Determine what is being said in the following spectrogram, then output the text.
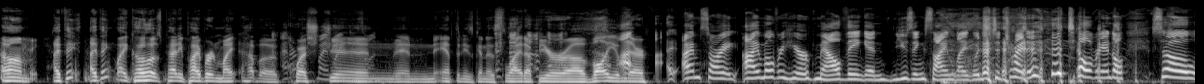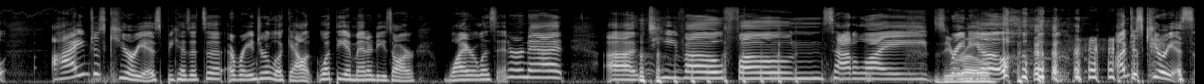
Um, I think I think my co-host Patty Pyburn might have a if my mic is question, and Anthony's going to slide up your uh, volume there. I, I'm sorry. I'm over here mouthing and using sign language to try to tell Randall. So I'm just curious because it's a, a Ranger lookout what the amenities are wireless internet, uh, TiVo, phone, satellite, Zero. radio. I'm just curious.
